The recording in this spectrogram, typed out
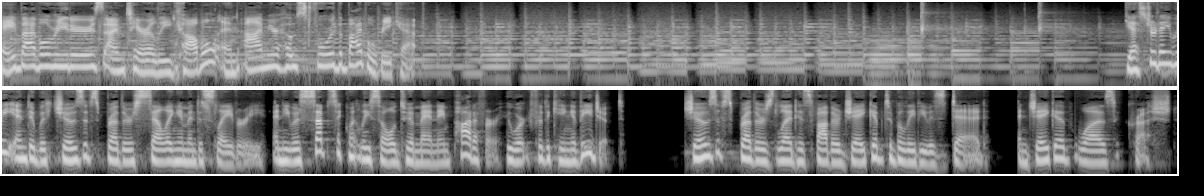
Hey, Bible readers, I'm Tara-Leigh Cobble, and I'm your host for the Bible Recap. Yesterday, we ended with Joseph's brothers selling him into slavery, and he was subsequently sold to a man named Potiphar, who worked for the king of Egypt. Joseph's brothers led his father Jacob to believe he was dead, and Jacob was crushed.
